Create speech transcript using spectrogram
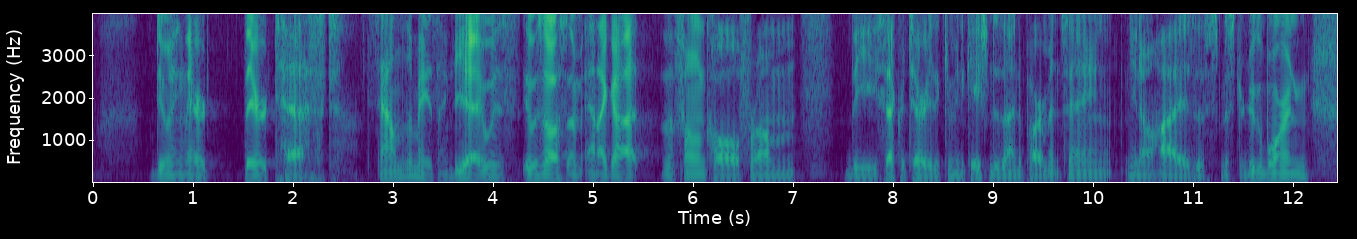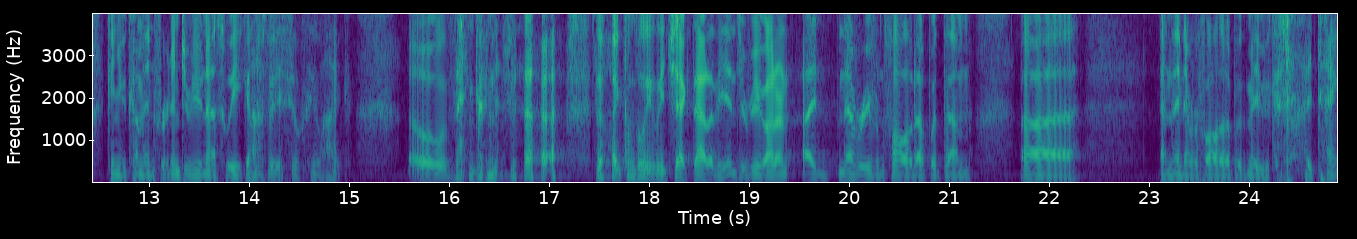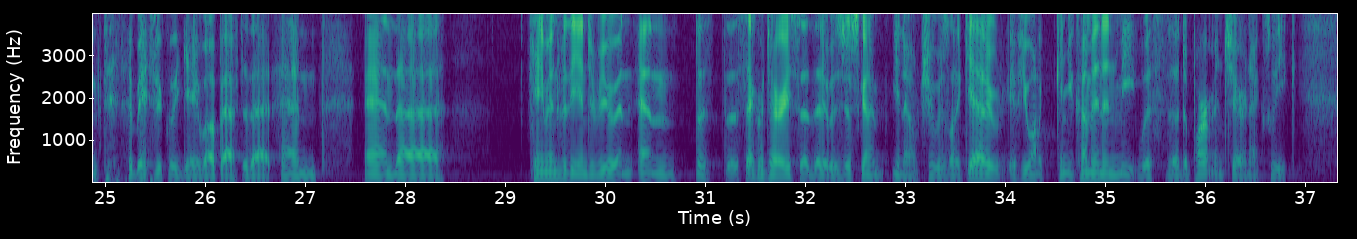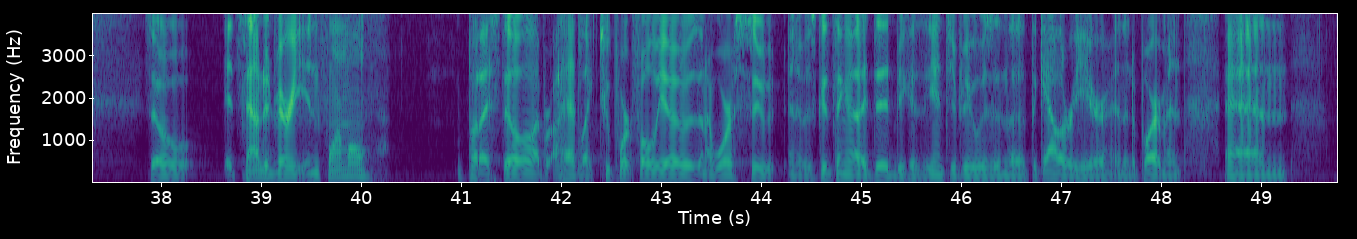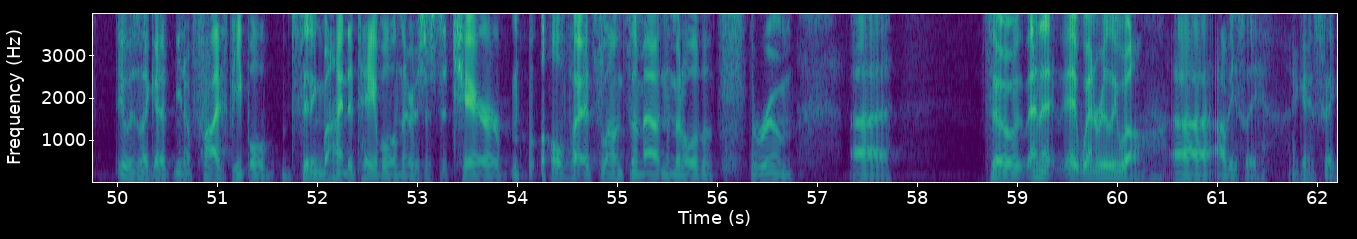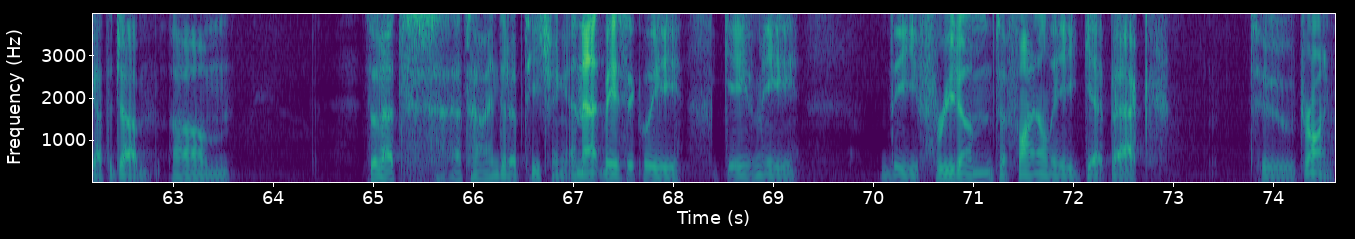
doing their their test Sounds amazing. Yeah, it was it was awesome, and I got the phone call from the secretary of the communication design department saying, you know, hi, is this Mr. Neugeboren? Can you come in for an interview next week? And I was basically like, oh, thank goodness. so I completely checked out of the interview. I don't, I never even followed up with them. Uh, and they never followed up with me because I tanked it. I basically gave up after that and, and, uh, came in for the interview and, and the the secretary said that it was just going to, you know, she was like, "Yeah, if you want to, can you come in and meet with the department chair next week?" So it sounded very informal, but I still I, I had like two portfolios and I wore a suit, and it was a good thing that I did because the interview was in the the gallery here in the department, and it was like a you know five people sitting behind a table, and there was just a chair all by its lonesome out in the middle of the the room. Uh, so and it, it went really well. Uh, obviously, I guess I got the job. Um, so that's that's how I ended up teaching, and that basically gave me the freedom to finally get back to drawing.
